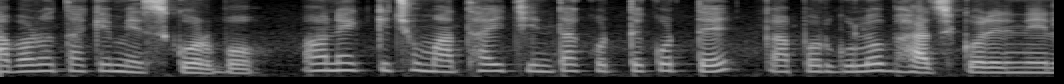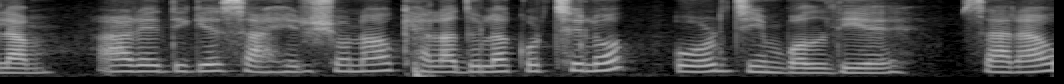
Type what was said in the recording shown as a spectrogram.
আবারও তাকে মিস করব। অনেক কিছু মাথায় চিন্তা করতে করতে কাপড়গুলো ভাজ করে নিলাম। আর এদিকে সাহির সোনাও খেলাধুলা করছিল ওর জিম্বল দিয়ে। সারাও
